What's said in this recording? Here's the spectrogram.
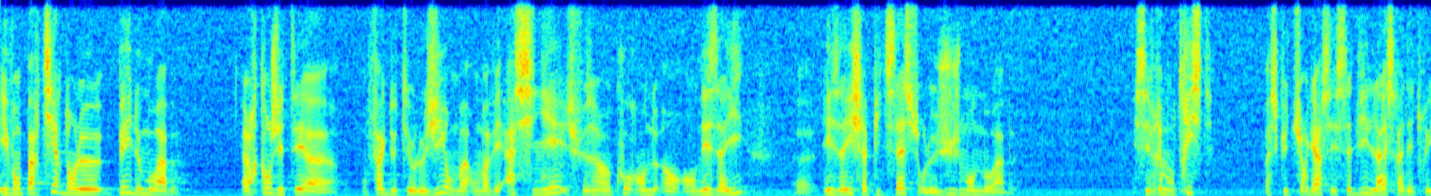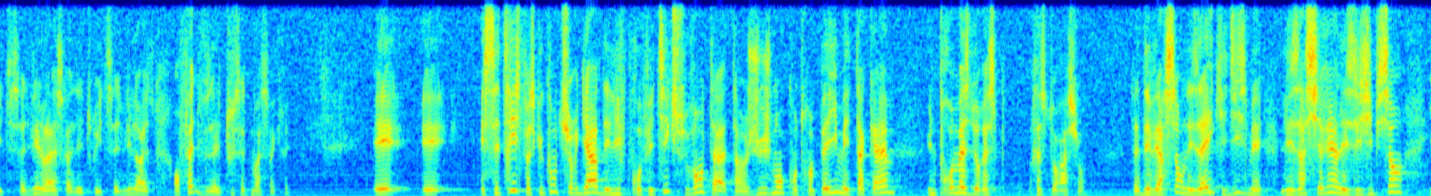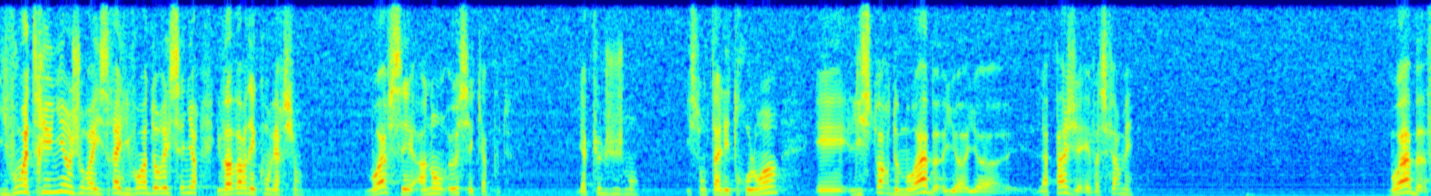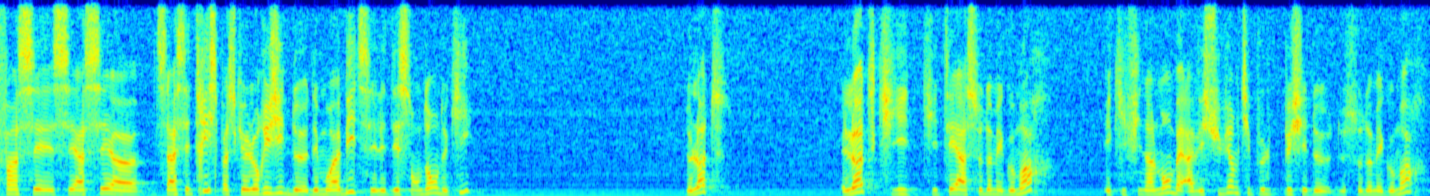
Et ils vont partir dans le pays de Moab. Alors quand j'étais euh, en fac de théologie, on m'avait assigné, je faisais un cours en, Ésaïe, euh, Ésaïe chapitre 16 sur le jugement de Moab. C'est vraiment triste. Parce que tu regardes, c'est cette ville-là sera détruite, cette ville-là sera détruite, cette ville-là. En fait, vous allez tous être massacrés. Et, et, c'est triste parce que quand tu regardes des livres prophétiques, souvent tu as, un jugement contre un pays, mais tu as quand même une promesse de restauration. Tu as des versets en Ésaïe qui disent Mais les Assyriens, les Égyptiens, ils vont être réunis un jour à Israël, ils vont adorer le Seigneur, il va avoir des conversions. Moab, c'est Ah non, eux, c'est capoute. Il n'y a que le jugement. Ils sont allés trop loin et l'histoire de Moab, la page, elle va se fermer. Moab, enfin, c'est assez, euh, assez, triste parce que l'origine des Moabites, c'est les descendants de qui? De Lot. Et Lot qui, était à Sodome et Gomorre et qui finalement ben, avait suivi un petit peu le péché de, Sodome et Gomorre.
